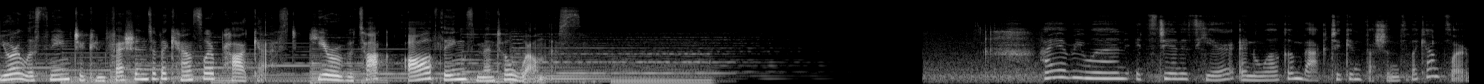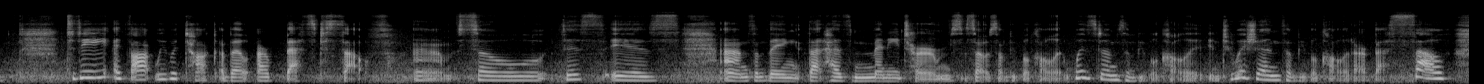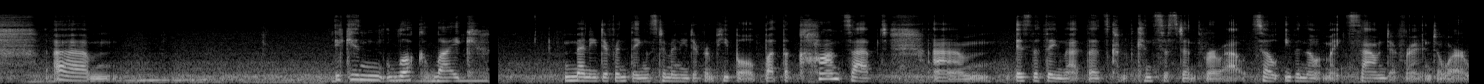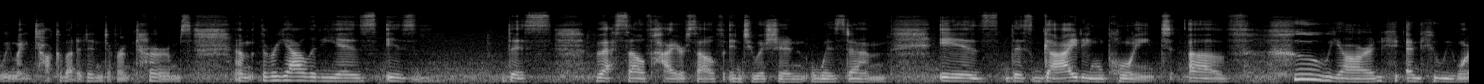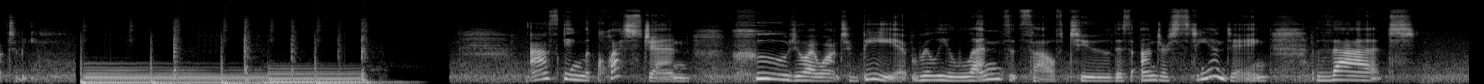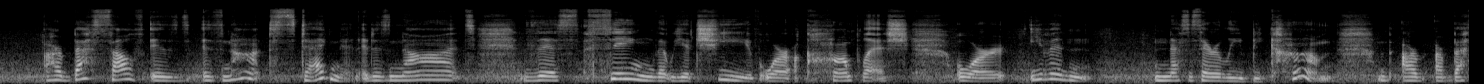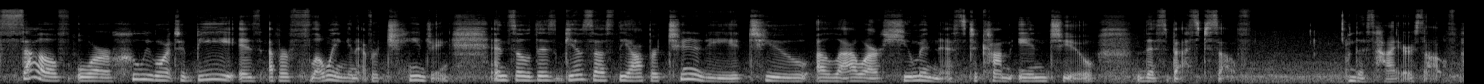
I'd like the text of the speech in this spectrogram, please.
You're listening to Confessions of a Counselor podcast. Here we will talk all things mental wellness. Hi everyone, it's Janice here, and welcome back to Confessions of a Counselor. Today I thought we would talk about our best self. Um, so, this is um, something that has many terms. So, some people call it wisdom, some people call it intuition, some people call it our best self. Um, it can look like many different things to many different people, but the concept um, is the thing that, that's kind of consistent throughout. So even though it might sound different, or we might talk about it in different terms, um, the reality is is this best self, higher self, intuition, wisdom is this guiding point of who we are and, and who we want to be. Asking the question, who do I want to be, it really lends itself to this understanding that our best self is is not stagnant. It is not this thing that we achieve or accomplish or even necessarily become. Our, our best self or who we want to be is ever flowing and ever changing. And so this gives us the opportunity to allow our humanness to come into this best self, this higher self.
